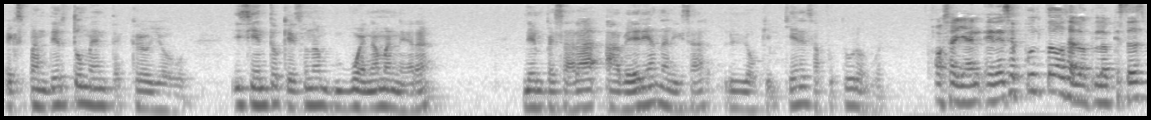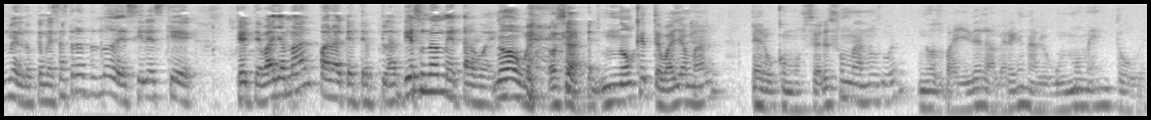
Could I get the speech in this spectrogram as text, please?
expandir tu mente, creo yo, güey. Y siento que es una buena manera de empezar a, a ver y analizar lo que quieres a futuro, güey. O sea, ya en, en ese punto, o sea, lo, lo que estás, lo que me estás tratando de decir es que, que te vaya mal para que te plantees una meta, güey. No, güey, o sea, no que te vaya mal, pero como seres humanos, güey, nos va a ir de la verga en algún momento, güey.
